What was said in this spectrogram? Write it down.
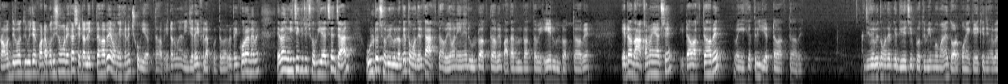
সমদ্বিবাহু ত্রিভুজের কটা প্রতিসম রেখা সেটা লিখতে হবে এবং এখানে ছবি আঁকতে হবে। এটা তোমরা নিজেরাই ফিল করতে পারবে, তাই করে নেবে। এবং নিচে কিছু ছবি আছে যার উল্টো ছবিগুলোকে তোমাদেরকে আঁকতে হবে। যেমন এন এর উল্টো আঁকতে হবে, পাতার উল্টো আঁকতে হবে, এর উল্টো আঁকতে হবে। এটা আঁকানোই আছে, এটাও আঁকতে হবে এবং এক্ষেত্রে ইয়েরটাও আঁকতে হবে। যেভাবে তোমাদেরকে দিয়েছি প্রতিবিম্ব মানে দর্পণ, একে একে যেভাবে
